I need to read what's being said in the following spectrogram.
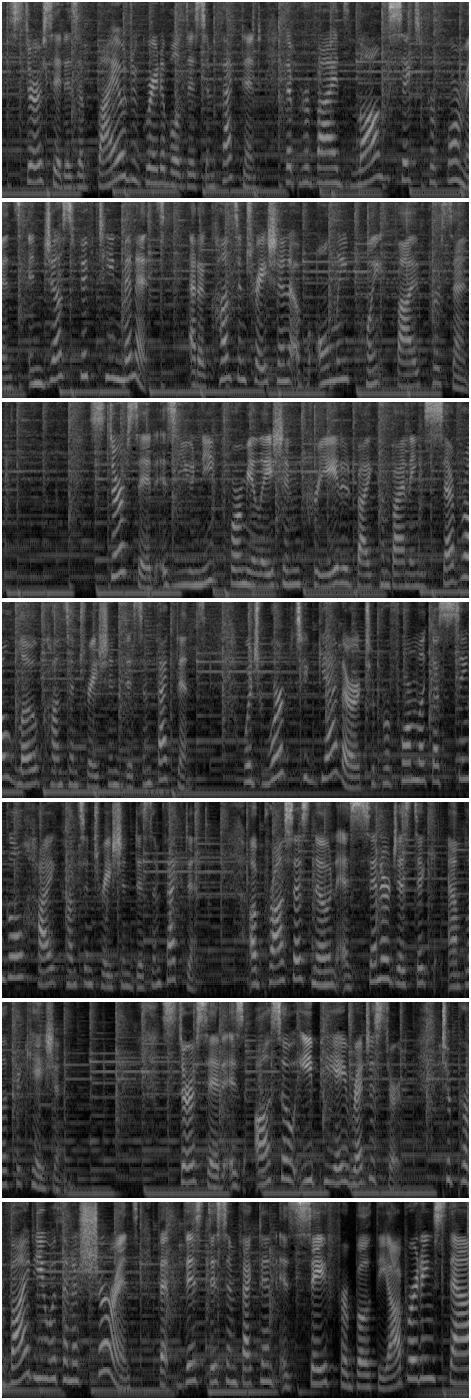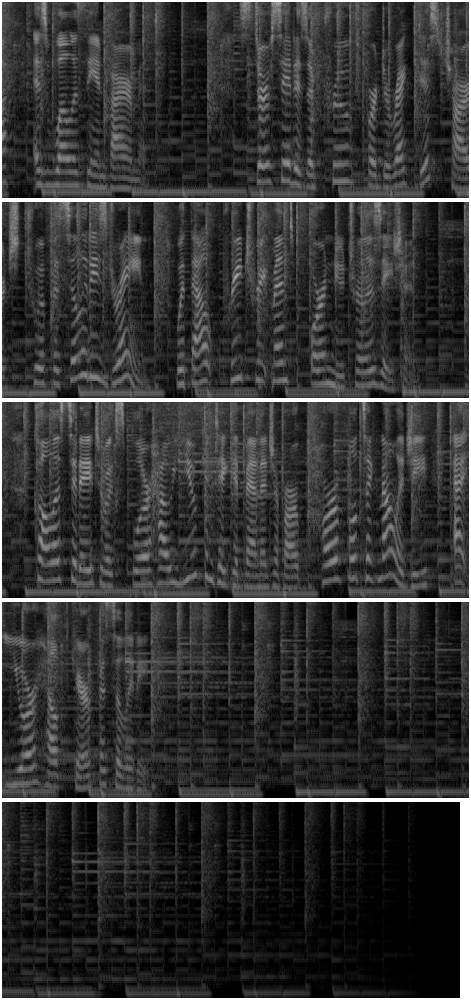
Ster-Cid is a biodegradable disinfectant that provides log 6 performance in just 15 minutes at a concentration of only 0.5%. Ster-Cid is a unique formulation created by combining several low concentration disinfectants, which work together to perform like a single high concentration disinfectant a process known as synergistic amplification. Ster-Cid is also EPA registered to provide you with an assurance that this disinfectant is safe for both the operating staff as well as the environment. Ster-Cid is approved for direct discharge to a facility's drain without pretreatment or neutralization. Call us today to explore how you can take advantage of our powerful technology at your healthcare facility.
